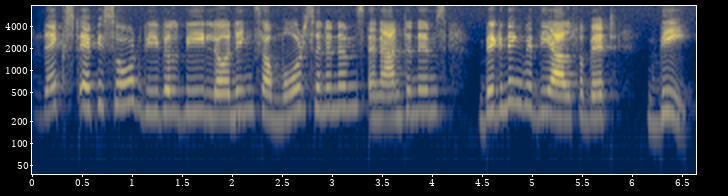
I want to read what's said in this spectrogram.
Next episode we will be learning some more synonyms and antonyms beginning with the alphabet B.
